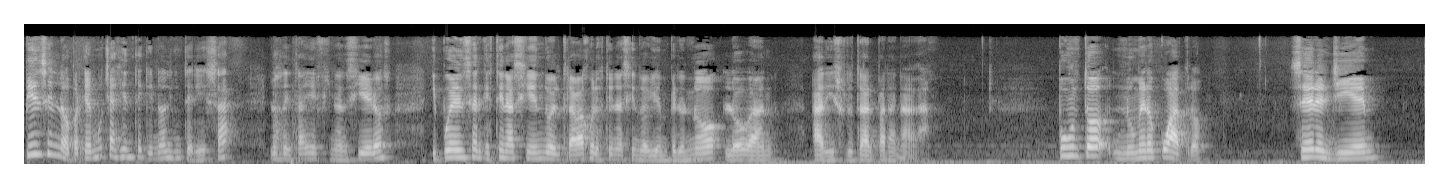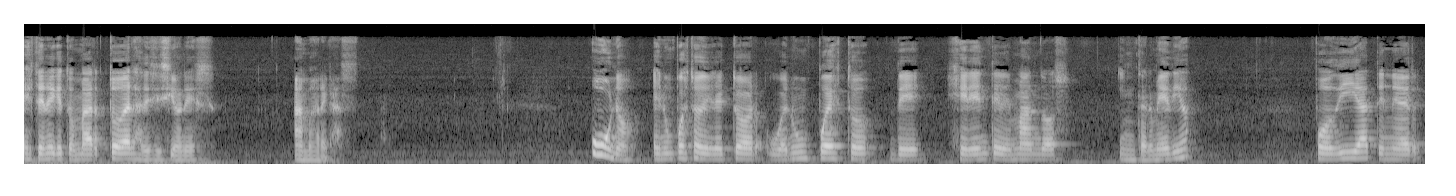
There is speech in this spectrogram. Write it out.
Piénsenlo, porque hay mucha gente que no le interesa los detalles financieros y pueden ser que estén haciendo el trabajo lo estén haciendo bien, pero no lo van a disfrutar para nada. Punto número 4. Ser el GM es tener que tomar todas las decisiones amargas. Uno, en un puesto de director o en un puesto de gerente de mandos intermedio, podía tener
